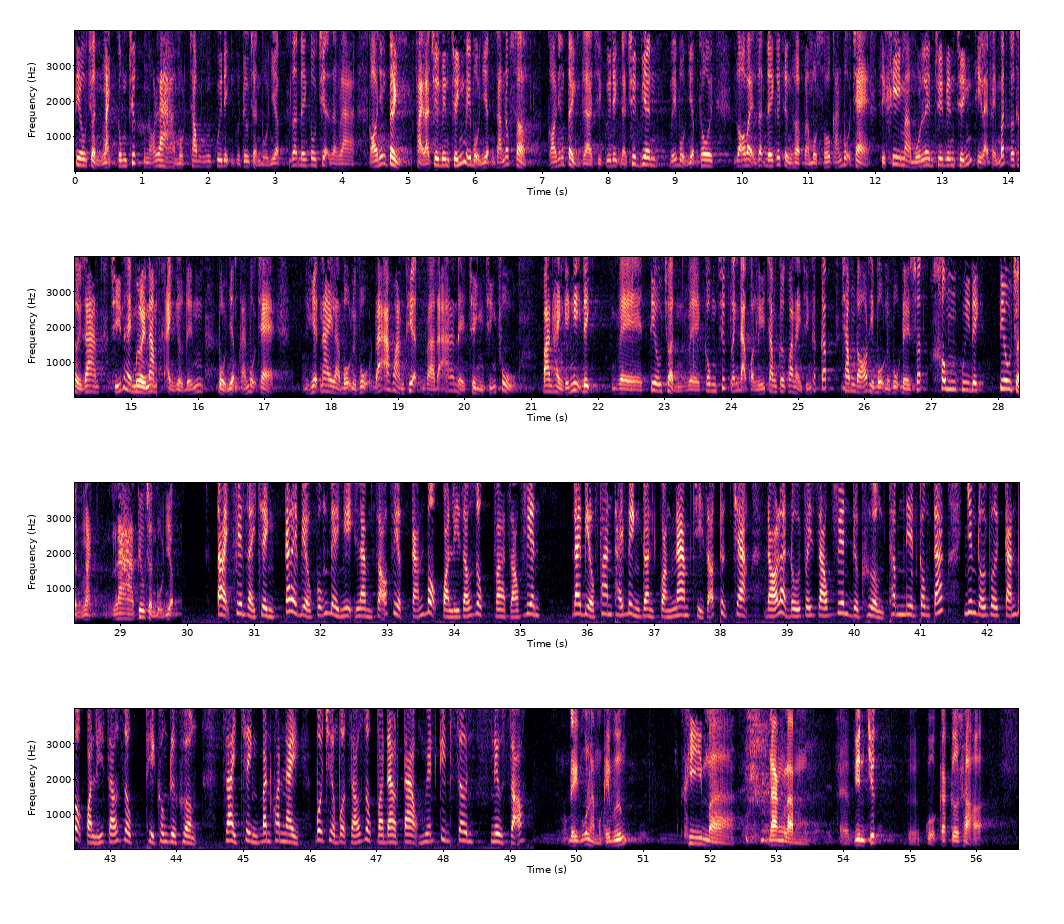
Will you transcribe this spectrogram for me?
tiêu chuẩn ngạch công chức nó là một trong quy định của tiêu chuẩn bổ nhiệm dẫn đến câu chuyện rằng là có những tỉnh phải là chuyên viên chính mới bổ nhiệm giám đốc sở có những tỉnh là chỉ quy định là chuyên viên mới bổ nhiệm thôi do vậy dẫn đến cái trường hợp là một số cán bộ trẻ thì khi mà muốn lên chuyên viên chính thì lại phải mất có thời gian 9 hay 10 năm ảnh hưởng đến bổ nhiệm cán bộ trẻ hiện nay là Bộ Nội vụ đã hoàn thiện và đã để trình chính phủ ban hành cái nghị định về tiêu chuẩn về công chức lãnh đạo quản lý trong cơ quan hành chính các cấp. Trong đó thì Bộ Nội vụ đề xuất không quy định tiêu chuẩn ngạch là tiêu chuẩn bổ nhiệm. Tại phiên giải trình, các đại biểu cũng đề nghị làm rõ việc cán bộ quản lý giáo dục và giáo viên. Đại biểu Phan Thái Bình đoàn Quảng Nam chỉ rõ thực trạng đó là đối với giáo viên được hưởng thâm niên công tác, nhưng đối với cán bộ quản lý giáo dục thì không được hưởng. Giải trình băn khoăn này, Bộ trưởng Bộ Giáo dục và Đào tạo Nguyễn Kim Sơn nêu rõ. Đây cũng là một cái vướng. Khi mà đang làm ờ, viên chức ờ, của các cơ sở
